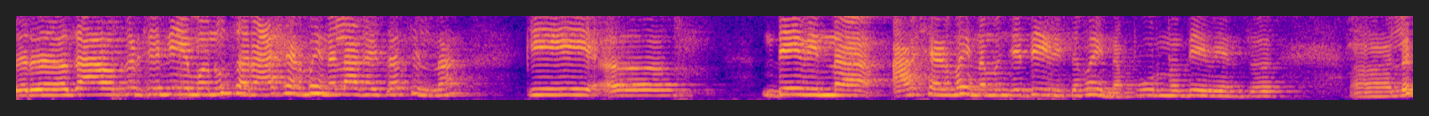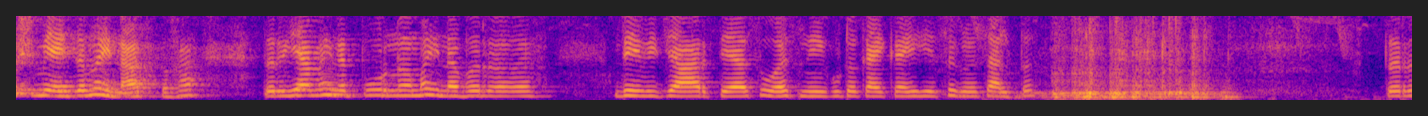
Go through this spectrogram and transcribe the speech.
तर गावाकडच्या नियमानुसार आषाढ महिना लागायचा असेल ना की देवींना आषाढ महिना म्हणजे देवीचा महिना पूर्ण देवींचं लक्ष्मी यायचा महिना असतो हा. तर या महिन्यात पूर्ण महिनाभर देवीच्या आरत्या सुवासनी कुठं काय काय हे सगळं चालतं. तर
